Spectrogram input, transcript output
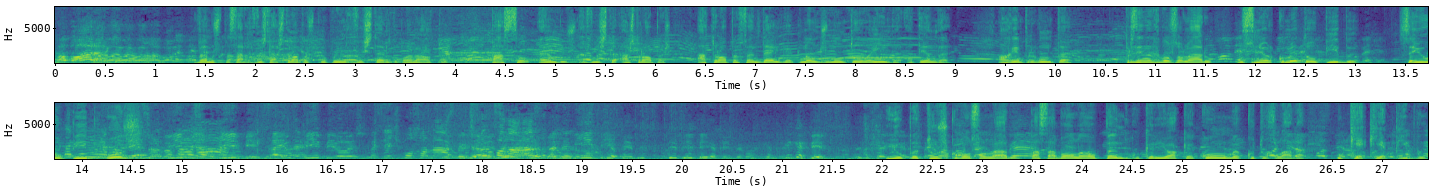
Vambora! Vamos passar revista às tropas, propõe o revisteiro do Planalto. Passam ambos revista às tropas. À tropa fandanga que não desmontou ainda a tenda. Alguém pergunta: Presidente Bolsonaro, o senhor comenta o PIB? Saiu o PIB hoje. Saiu PIB hoje. Presidente Bolsonaro, o senhor falará sobre o PIB. O que é PIB? E o patusco Bolsonaro passa a bola ao pândego carioca com uma cotovelada. O que é que é PIB?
